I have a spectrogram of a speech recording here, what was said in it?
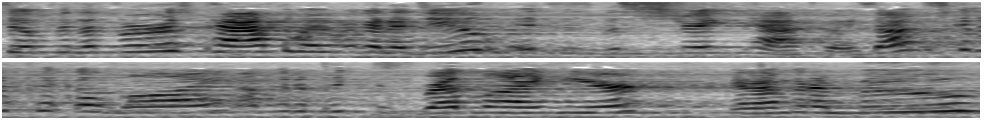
So for the first pathway we're gonna do, this is the straight pathway. So I'm just gonna pick a line, I'm gonna pick this red line here, and I'm gonna move,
